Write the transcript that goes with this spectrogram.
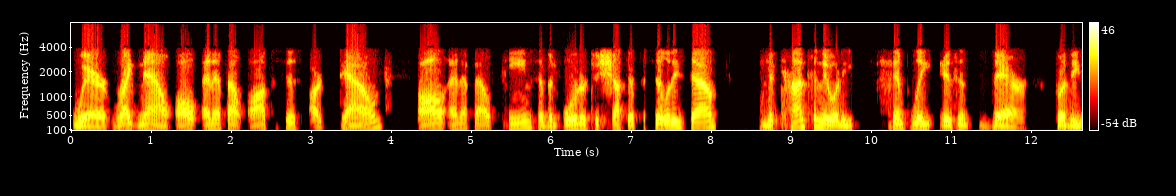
where right now all NFL offices are down, all NFL teams have been ordered to shut their facilities down, the continuity simply isn't there for these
